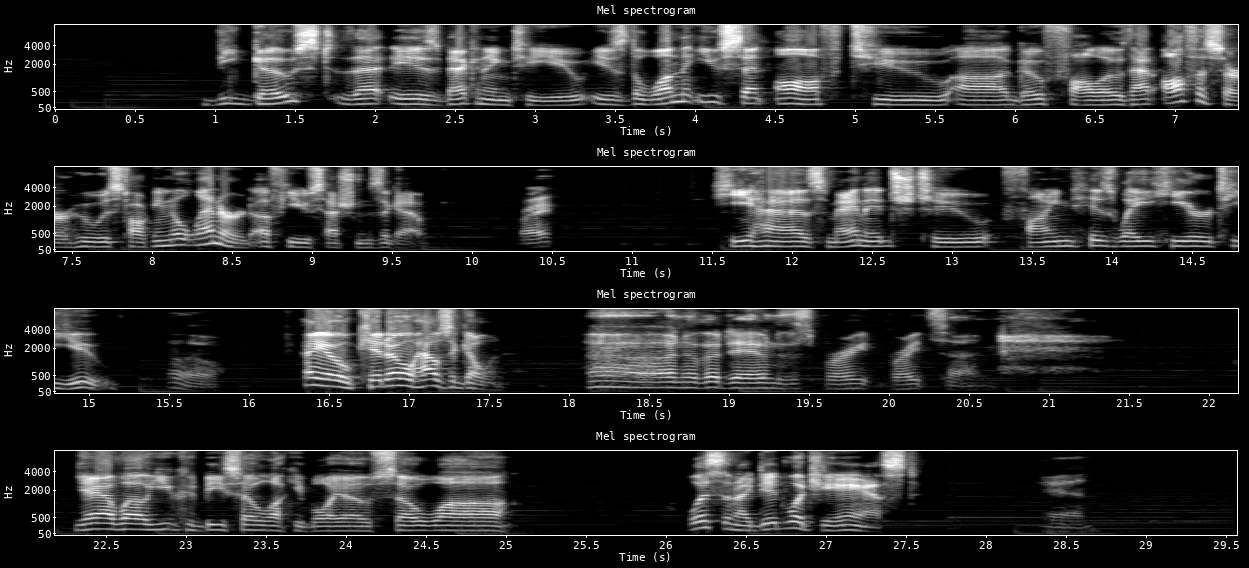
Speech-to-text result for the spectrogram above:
The ghost that is beckoning to you is the one that you sent off to uh, go follow that officer who was talking to Leonard a few sessions ago. Right. He has managed to find his way here to you. Hello. Hey, oh, kiddo, how's it going? Ah, another day under this bright, bright sun. Yeah, well, you could be so lucky, boyo. So, uh, listen, I did what you asked. And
